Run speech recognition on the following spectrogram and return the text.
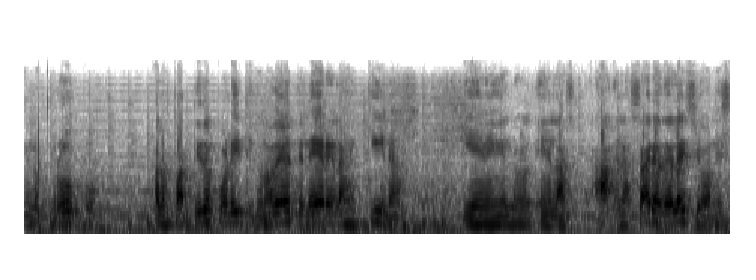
en los grupos, a los partidos políticos no deben tener en las esquinas y en, las, ah, en las áreas de elecciones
